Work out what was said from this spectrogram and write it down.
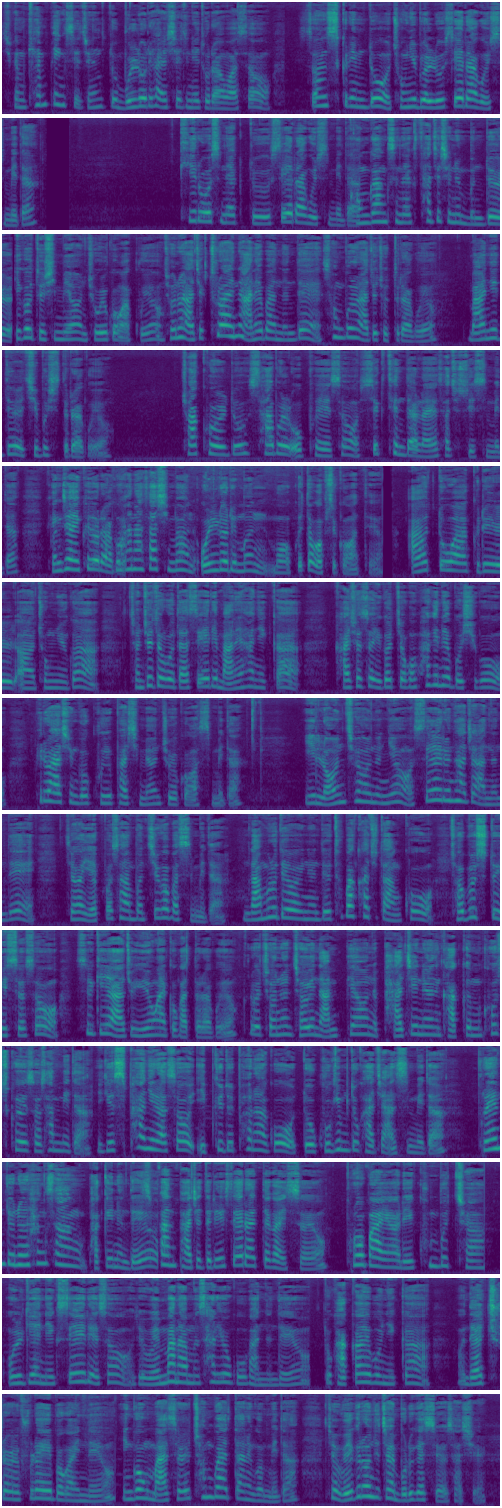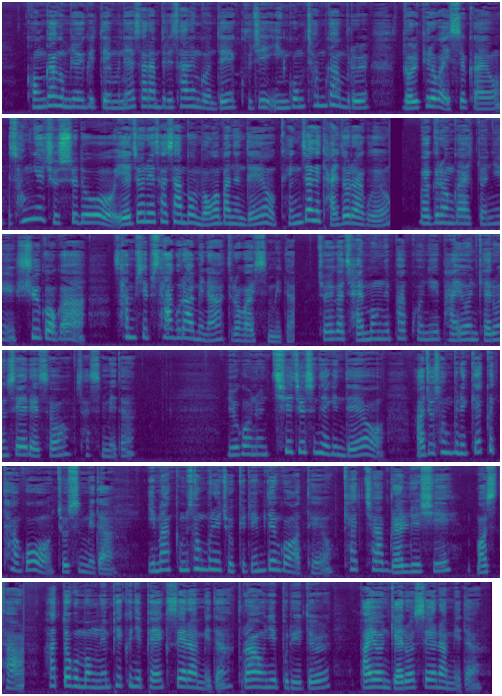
지금 캠핑 시즌 또 물놀이 할 시즌이 돌아와서 선스크림도 종류별로 세일하고 있습니다. 키로 스낵도 세일하고 있습니다. 건강 스낵 사주시는 분들 이거 드시면 좋을 것 같고요. 저는 아직 트라이는 안 해봤는데 성분은 아주 좋더라고요. 많이들 집으시더라고요. 차콜도 4불 오프해서 16달러에 사실 수 있습니다. 굉장히 크더라고요. 하나 사시면 올여름은 뭐 끄떡 없을 것 같아요. 아웃도어 그릴 아, 종류가 전체적으로 다 세일이 많이 하니까 가셔서 이것저것 확인해 보시고 필요하신 거 구입하시면 좋을 것 같습니다. 이 런처는요 세일은 하지 않는데 제가 예뻐서 한번 찍어봤습니다. 나무로 되어 있는데 투박하지도 않고 접을 수도 있어서 쓰기에 아주 유용할 것 같더라고요. 그리고 저는 저희 남편 바지는 가끔 코스코에서 삽니다. 이게 스판이라서 입기도 편하고 또 구김도 가지 않습니다. 브랜드는 항상 바뀌는데요. 스판 바지들이 세일할 때가 있어요. 프로바이아리, 쿰부차, 올게닉 세일해서 이제 웬만하면 사려고 봤는데요. 또 가까이 보니까 내추럴 플레이버가 있네요. 인공 맛을 첨가했다는 겁니다. 왜 그런지 잘 모르겠어요, 사실. 건강 음료이기 때문에 사람들이 사는 건데 굳이 인공 첨가물을 넣을 필요가 있을까요? 석류 주스도 예전에 사서 한번 먹어봤는데요. 굉장히 달더라고요. 왜 그런가 했더니 슈거가 34g이나 들어가 있습니다. 저희가 잘 먹는 팝콘이 바이온 개론 세일에서 샀습니다. 이거는 치즈 스낵인데요. 아주 성분이 깨끗하고 좋습니다. 이만큼 성분이 좋기도 힘든 것 같아요. 케첩, 렐리시, 머스타드, 핫도그 먹는 피크닉 팩 세일합니다. 브라우니 브리들, 바이온 게로 세일합니다.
